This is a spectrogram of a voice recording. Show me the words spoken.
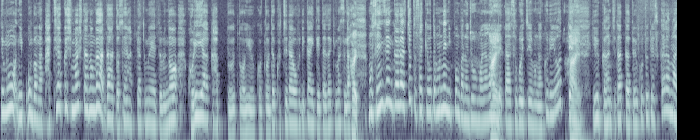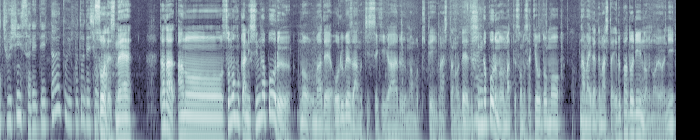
でも日本馬が活躍しましたのがダート 1800m のコリアカップということでこちらを振り返っていただきますが、はいもう戦前からちょっと先ほどもね日本馬の情報も流れてた、すごい強い馬が来るよってはいいう感じだったということですから、まあ中心視されていたということでしょうか。そうですね。ただ、あのーその他にシンガポールの馬でオールウェザーの実績がある馬も来ていましたので、でシンガポールの馬ってその先ほども名前が出ましたエルパドリーノのように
